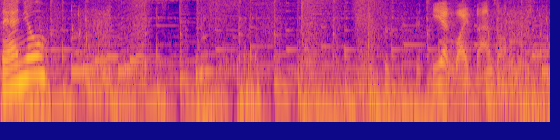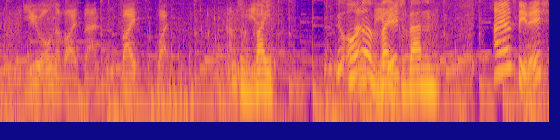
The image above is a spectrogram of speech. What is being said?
Damn! Daniel? He had white bands on. You own a white band. White, white. I'm Swedish. Vite. You own I'm a Swedish. van. I am Swedish.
